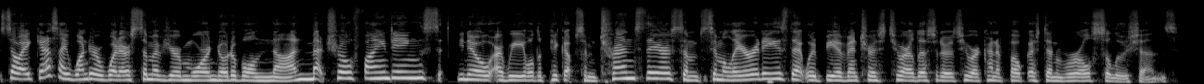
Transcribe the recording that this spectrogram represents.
So I guess I wonder what are some of your more notable non-metro findings? You know, are we able to pick up some trends there, some similarities that would be of interest to our listeners who are kind of focused on rural solutions?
